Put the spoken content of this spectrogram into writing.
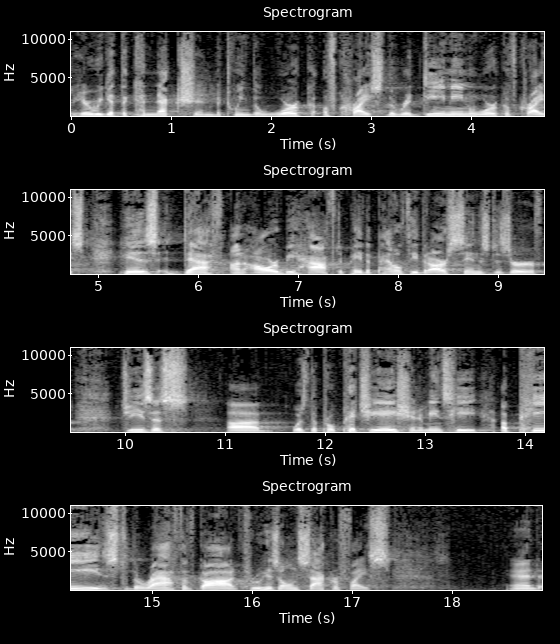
So here we get the connection between the work of Christ, the redeeming work of Christ, his death on our behalf to pay the penalty that our sins deserved. Jesus uh, was the propitiation. It means he appeased the wrath of God through his own sacrifice and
